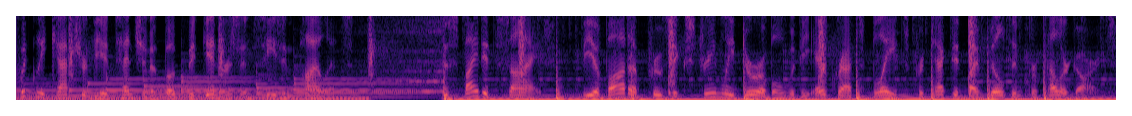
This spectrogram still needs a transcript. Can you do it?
quickly captured the attention of both beginners and seasoned pilots. Despite its size, the Avata proves extremely durable with the aircraft's blades protected by built-in propeller guards.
